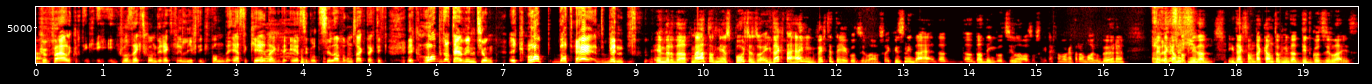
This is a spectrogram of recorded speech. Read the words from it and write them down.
echt gevaarlijk werd. Ik, ik, ik was echt gewoon direct verliefd. Ik, van de eerste keer dat ik de eerste Godzilla vorm zag, dacht ik... Ik hoop dat hij wint, jong. Ik hoop dat hij het wint. inderdaad. Maar hij had nog niet een pootje en zo. Ik dacht dat hij ging vechten tegen Godzilla of zo. Ik wist niet dat hij, dat, dat, dat ding Godzilla was of zo. Ik dacht van, wat gaat er allemaal gebeuren? Ik dacht, Allee, dat kan zeg. toch niet dat, ik dacht van, dat kan toch niet dat dit Godzilla is?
